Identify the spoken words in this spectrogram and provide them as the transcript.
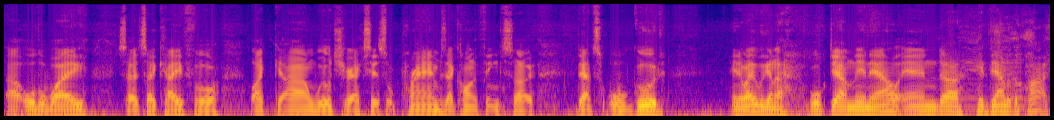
uh, all the way, so it's okay for like uh, wheelchair access or prams, that kind of thing. So that's all good. Anyway, we're gonna walk down there now and uh, head down to the park.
